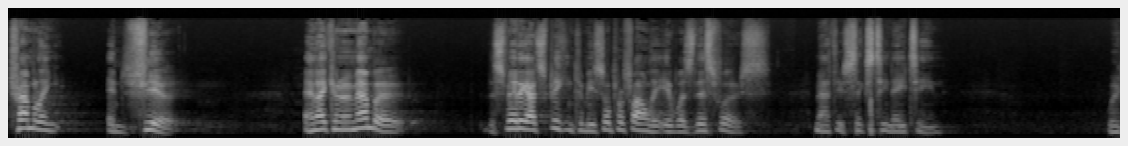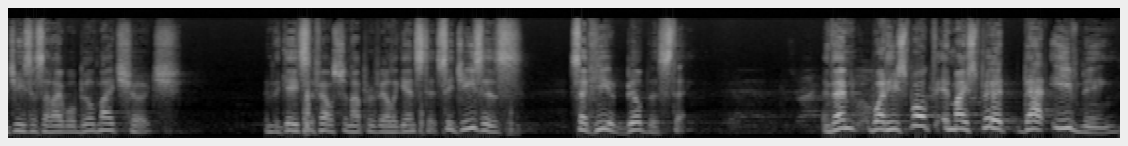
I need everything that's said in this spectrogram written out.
trembling in fear. And I can remember the Spirit of God speaking to me so profoundly. It was this verse, Matthew 16, 18 where Jesus said, I will build my church, and the gates of hell shall not prevail against it. See, Jesus said he would build this thing. And then what he spoke in my spirit that evening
